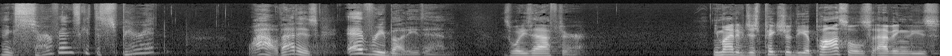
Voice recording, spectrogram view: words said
You think servants get the Spirit? Wow, that is everybody then, is what he's after. You might have just pictured the apostles having these,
